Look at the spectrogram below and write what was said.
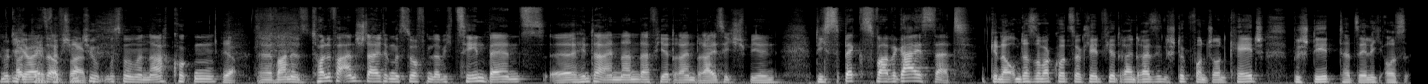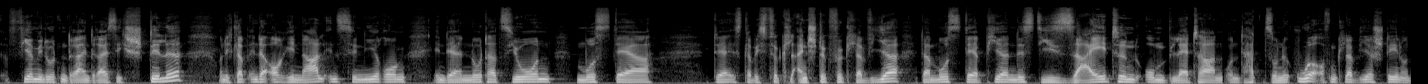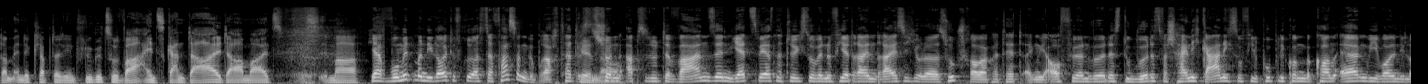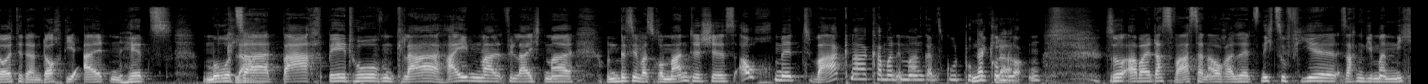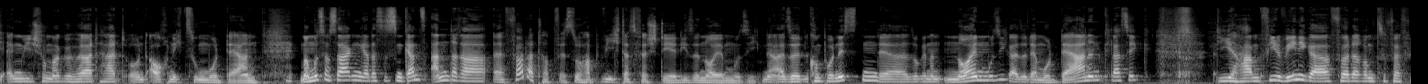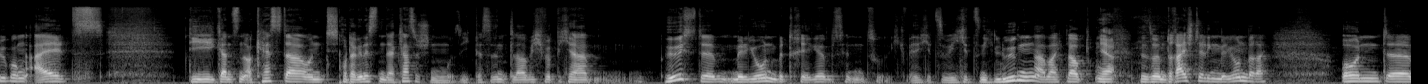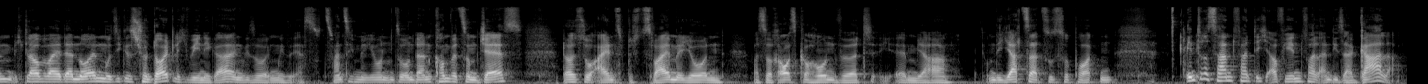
Möglicherweise Okay, auf Verzeihung. YouTube muss man mal nachgucken. Ja. Äh, war eine tolle Veranstaltung. Es durften, glaube ich, zehn Bands äh, hintereinander 433 spielen. Die Specs war begeistert. Genau, um das nochmal kurz zu erklären, 433, ein Stück von John Cage, besteht tatsächlich aus 4 Minuten 33 Stille. Und ich glaube, in der Originalinszenierung, in der Notation muss der, der ist, glaube ich, für ein Stück für Klavier, da muss der Pianist die Saiten umblättern und hat so eine Uhr auf dem Klavier stehen und am Ende klappt er den Flügel zu. War ein Skandal damals. Ist immer. Ja, womit man die Leute früher aus der Fassung gebracht hat, das ist Genau. schon absolute Wahnsinn. Jetzt wäre es natürlich so, wenn du 433 oder das Hubschrauberquartett irgendwie aufführen würdest, du würdest wahrscheinlich gar nicht so viel Publikum bekommen. Irgendwie wollen die Leute dann doch die alten Hits, Mozart, Bach, Beethoven, klar, Haydn mal vielleicht mal und ein bisschen was Romantisches. Auch mit Wagner kann man immer ein ganz gut Publikum locken. So, aber das war's dann auch. Also jetzt nicht zu viel Sachen, die man nicht irgendwie schon mal gehört hat und auch nicht zu modern. Man muss auch sagen, ja, dass es ein ganz anderer äh, Fördertopf ist, so hab, wie ich das verstehe, diese neue Musik. Ne? Also Komponisten der sogenannten neuen Musik, also der modernen Klassik, die haben viel weniger Förderung zur Verfügung als die ganzen Orchester und Protagonisten der klassischen Musik. Das sind, glaube ich, wirklich ja höchste Millionenbeträge, bis hin zu, ich will jetzt, will ich jetzt nicht lügen, aber ich glaube, Ja. sind so im dreistelligen Millionenbereich. Und ähm, ich glaube, bei der neuen Musik ist es schon deutlich weniger, irgendwie so, irgendwie so erst so 20 Millionen und so. Und dann kommen wir zum Jazz, da ist so 1 bis 2 Millionen, was so rausgehauen wird im Jahr, um die Jazza zu supporten. Interessant fand ich auf jeden Fall an dieser Gala,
